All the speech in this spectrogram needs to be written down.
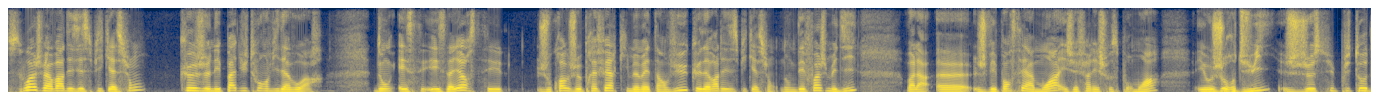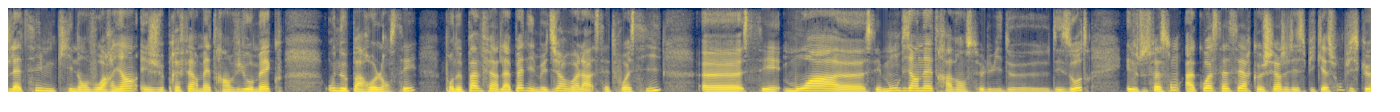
soit je vais avoir des explications que je n'ai pas du tout envie d'avoir. Donc, et, et d'ailleurs, c'est je crois que je préfère qu'ils me mettent un vu que d'avoir des explications. Donc des fois, je me dis, voilà, euh, je vais penser à moi et je vais faire les choses pour moi. Et aujourd'hui, je suis plutôt de la team qui n'en voit rien et je préfère mettre un vu au mec ou ne pas relancer pour ne pas me faire de la peine et me dire, voilà, cette fois-ci, euh, c'est moi, euh, c'est mon bien-être avant celui de, des autres. Et de toute façon, à quoi ça sert que je cherche des explications puisque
